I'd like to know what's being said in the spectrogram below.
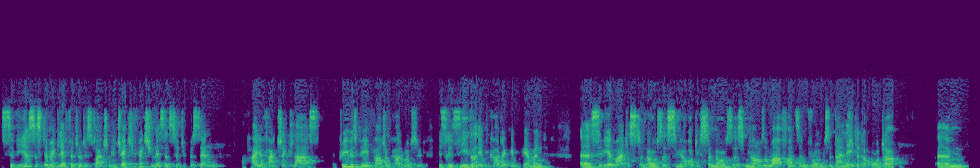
severe systemic left ventricular dysfunction, ejection fraction less than 30%, a higher function class, a previous peripartum cardiomyopathy with residual cardiac impairment, uh, severe mitral stenosis, severe aortic stenosis, now the Marfan syndrome with a dilated aorta, um,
